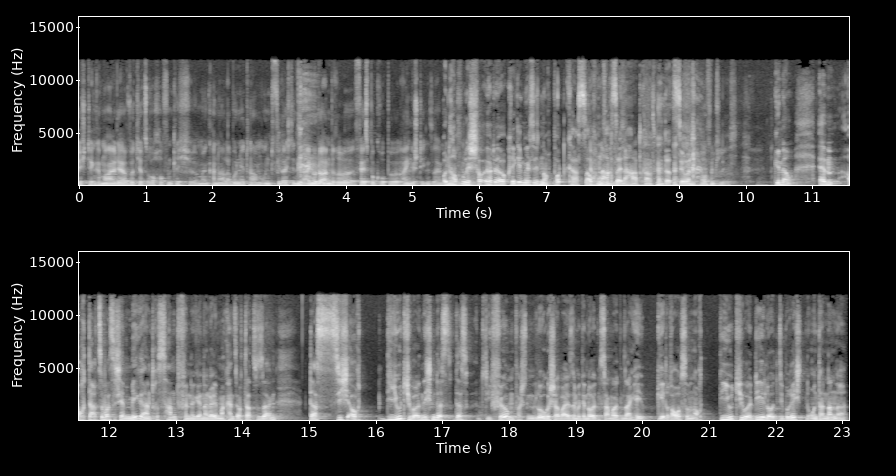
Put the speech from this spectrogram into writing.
Ich denke mal, der wird jetzt auch hoffentlich äh, meinen Kanal abonniert haben und vielleicht in die ein oder andere Facebook-Gruppe eingestiegen sein. Und hoffentlich so. hört er auch regelmäßig noch Podcasts, auch Ja, nach seiner Haartransplantation. hoffentlich. Genau. Ähm, auch dazu, was ich ja mega interessant finde generell, man kann es ja auch dazu sagen, dass sich auch die YouTuber, nicht nur das, das, die Firmen logischerweise mit den Leuten zusammenarbeiten und sagen, hey, geht raus, sondern auch die YouTuber, die Leute, die berichten untereinander.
